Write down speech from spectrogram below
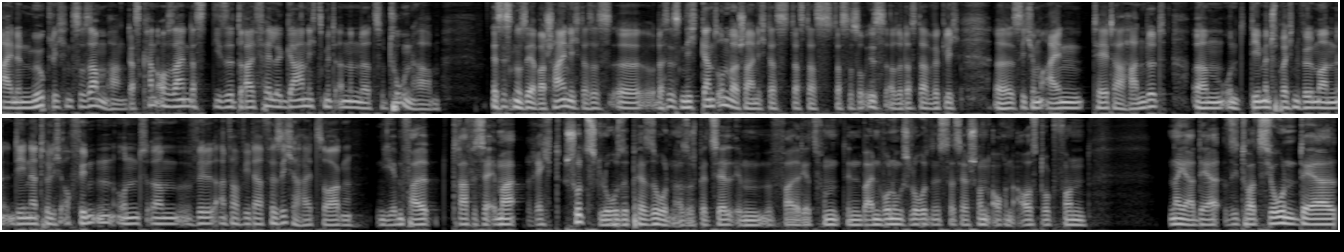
einen möglichen Zusammenhang. Das kann auch sein, dass diese drei Fälle gar nichts miteinander zu tun haben. Es ist nur sehr wahrscheinlich, dass es, äh, das ist nicht ganz unwahrscheinlich, dass, dass, dass, dass das so ist. Also dass da wirklich äh, sich um einen Täter handelt. Ähm, und dementsprechend will man den natürlich auch finden und ähm, will einfach wieder für Sicherheit sorgen. In jedem Fall traf es ja immer recht schutzlose Personen. Also speziell im Fall jetzt von den beiden Wohnungslosen ist das ja schon auch ein Ausdruck von naja, der Situation, der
